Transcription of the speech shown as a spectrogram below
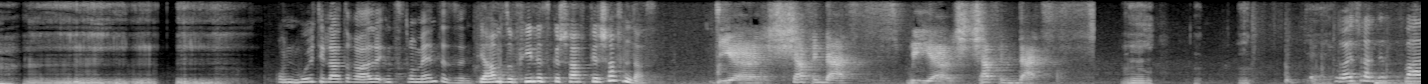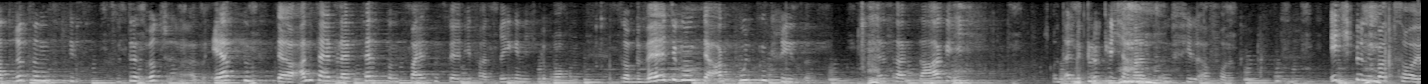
und multilaterale Instrumente sind. Wir haben so vieles geschafft, wir schaffen das. Wir schaffen das. Wir schaffen das. Deutschland ist zwar drittens, die, die, also erstens, der Anteil bleibt fest und zweitens werden die Verträge nicht gebrochen. Zur Bewältigung der akuten Krise. Deshalb sage ich, und eine glückliche Hand und viel Erfolg.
